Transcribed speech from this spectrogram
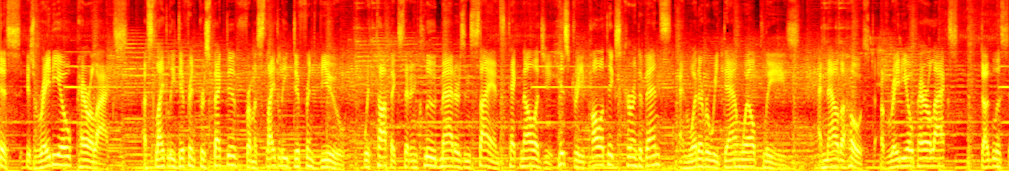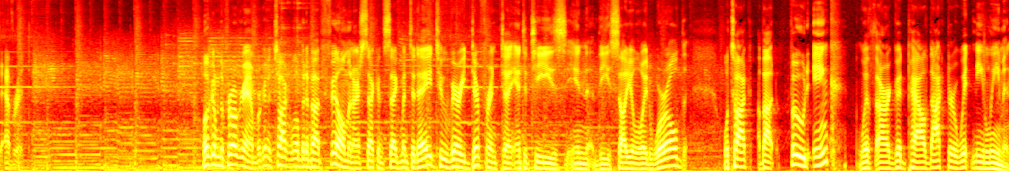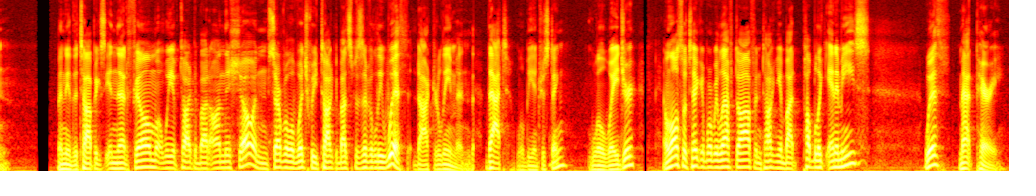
This is Radio Parallax, a slightly different perspective from a slightly different view, with topics that include matters in science, technology, history, politics, current events, and whatever we damn well please. And now the host of Radio Parallax, Douglas Everett. Welcome to the program. We're going to talk a little bit about film in our second segment today. Two very different uh, entities in the celluloid world. We'll talk about Food Inc., with our good pal Dr. Whitney Lehman. Many of the topics in that film we have talked about on this show, and several of which we talked about specifically with Dr. Lehman. That will be interesting, we'll wager. And we'll also take it where we left off in talking about public enemies with Matt Perry.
